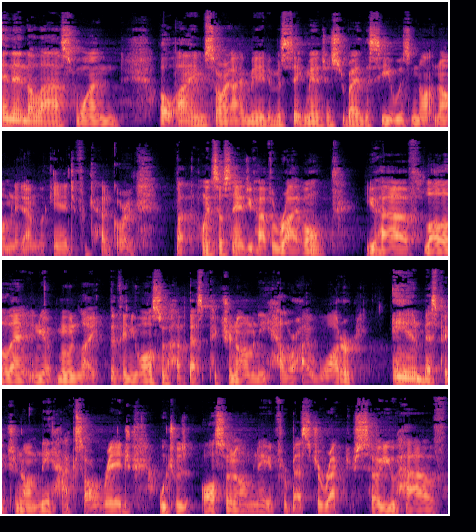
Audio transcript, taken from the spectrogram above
And then the last one, oh, I'm sorry, I made a mistake. Manchester by the Sea was not nominated. I'm looking at a different category. But the point still stands. You have Arrival, you have La La Land, and you have Moonlight. But then you also have Best Picture nominee Hell or High Water and Best Picture nominee Hacksaw Ridge, which was also nominated for Best Director. So you have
